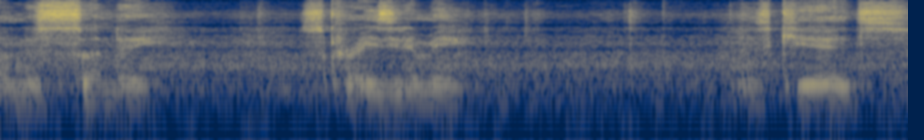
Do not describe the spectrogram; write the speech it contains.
on this Sunday. It's crazy to me. His kids.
